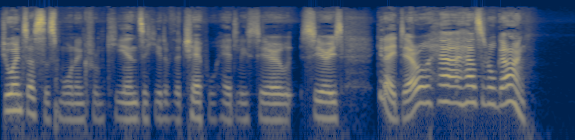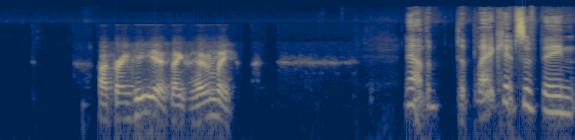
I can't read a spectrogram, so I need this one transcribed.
joins us this morning from Cairns ahead of the Chappell Hadlee ser- series. G'day, Daryl. How, how's it all going? Hi, Frankie. Yeah, thanks for having me. Now, the, the Black Caps have been,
